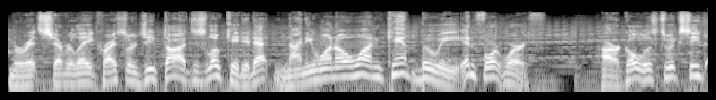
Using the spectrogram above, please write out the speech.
Moritz Chevrolet Chrysler Jeep Dodge is located at 9101 Camp Bowie in Fort Worth. Our goal is to exceed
